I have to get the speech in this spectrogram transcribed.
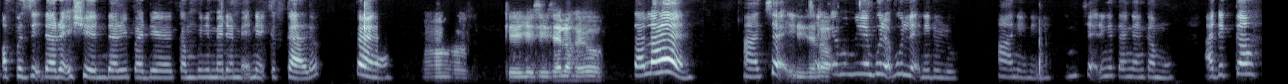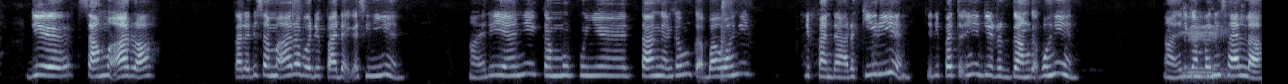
opposite direction daripada kamu punya medan magnet kekal tu? Kan? Ah. Okay, si salah yo. Salah kan? Ha, check, Eh, check salah. kamu punya bulat-bulat ni dulu. Ha, ni, ni, ni. Kamu check dengan tangan kamu. Adakah dia sama arah? Kalau dia sama arah, boleh padat kat sini kan? Ha, jadi yang ni kamu punya tangan kamu kat bawah ni, dia pandang arah kiri kan? Jadi patutnya dia regang kat bawah ni kan? Ha, jadi gambar ni Hmm. salah.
